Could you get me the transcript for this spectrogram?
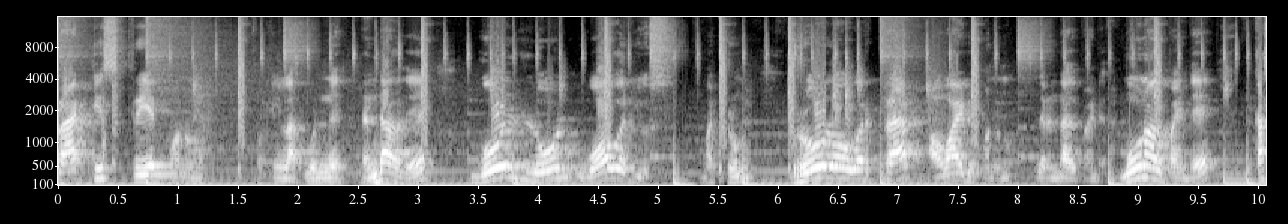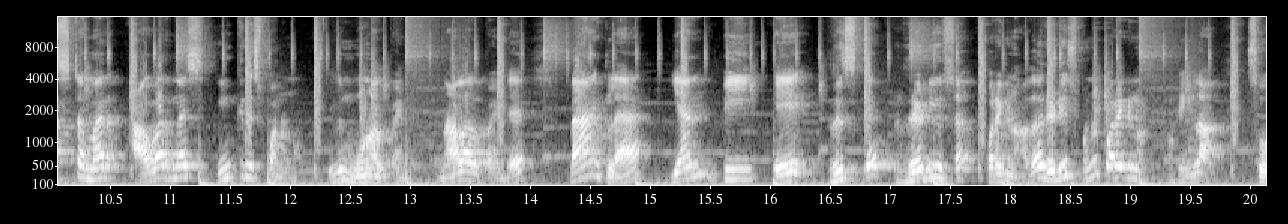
ப்ராக்டிஸ் கிரியேட் பண்ணணும். ஓகேங்களா? ஒன்று ரெண்டாவது கோல்டு லோன் ஓவர் யூஸ் மற்றும் ரோல் ஓவர் ட்ராப் அவாய்ட் பண்ணணும். இது ரெண்டாவது பாயிண்ட் மூணாவது பாயிண்ட் கஸ்டமர் அவேர்னஸ் இன்க்ரீஸ் பண்ணணும். இது மூணாவது பாயிண்ட் நாலாவது பாயிண்ட் பேங்க்ல என்பிஏ ரிஸ்க் ரெடியூஸை குறைக்கணும். அதாவது ரெடியூஸ் பண்ணி குறைக்கணும். ஓகேங்களா? ஸோ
